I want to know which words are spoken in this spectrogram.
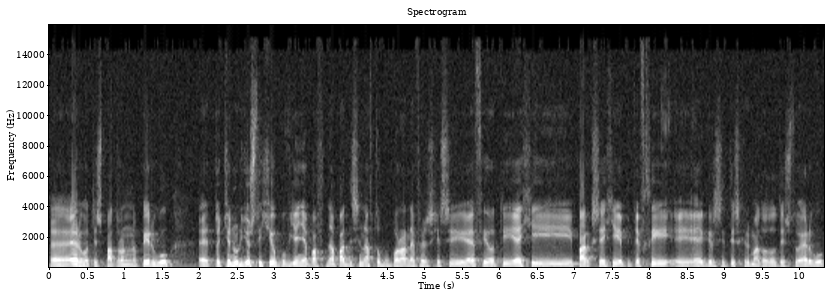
ε, έργο της Πατρών Πύργου. Ε, το καινούριο στοιχείο που βγαίνει από αυτή την απάντηση είναι αυτό που προανέφερες και εσύ, Έφη, ότι έχει υπάρξει, έχει επιτευχθεί ε, έγκριση της χρηματοδότησης του έργου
